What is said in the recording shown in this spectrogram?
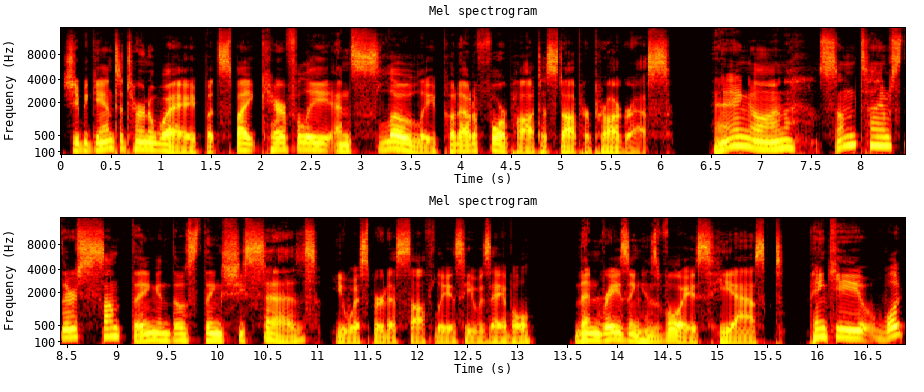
She began to turn away, but Spike carefully and slowly put out a forepaw to stop her progress. Hang on. Sometimes there's something in those things she says, he whispered as softly as he was able. Then, raising his voice, he asked, Pinkie, what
